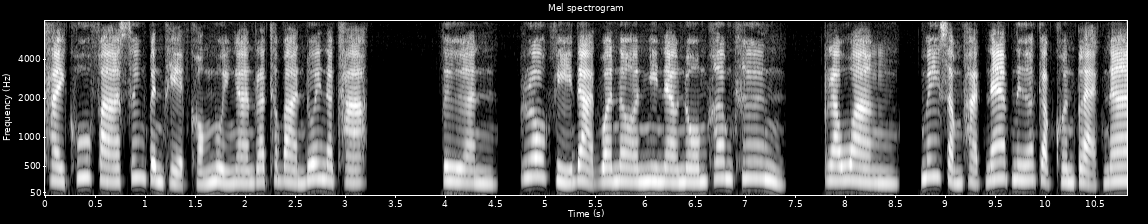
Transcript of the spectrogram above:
ไทยคู่ฟ้าซึ่งเป็นเพจของหน่วยงานรัฐบาลด้วยนะคะ เตือน โรคฝีดาดวานอนมีแนวโน้มเพิ่มขึ้น ระวัง ไม่สัมผัสแนบเนื้อกับคนแปลกหน้า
